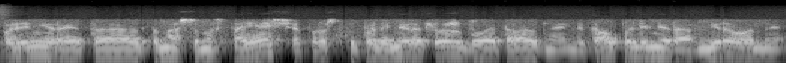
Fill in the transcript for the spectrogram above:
Полимеры – это наше настоящее, просто полимеры тоже бывают разные. Металл полимеры армированные,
